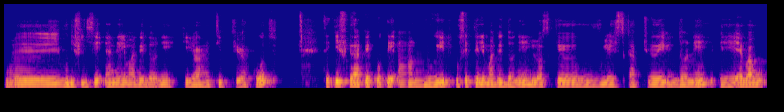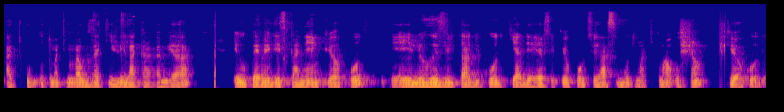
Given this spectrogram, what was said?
Vous définissez un élément de données qui a un type QR code, ce qui fera que côté Android, pour cet élément de données, lorsque vous voulez capturer une donnée, et elle va automatiquement vous activer la caméra et vous permettre de scanner un QR code. Et le résultat du code qui a derrière ce QR code sera assigné automatiquement au champ QR code.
